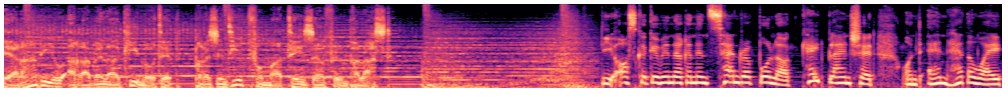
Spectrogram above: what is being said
Der Radio Arabella Kinotipp, präsentiert vom Malteser Filmpalast. Die Oscar-Gewinnerinnen Sandra Bullock, Kate Blanchett und Anne Hathaway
